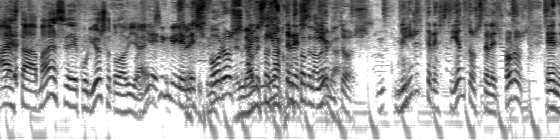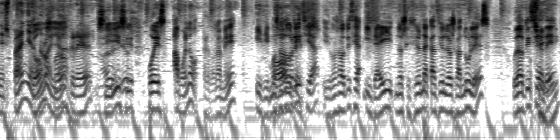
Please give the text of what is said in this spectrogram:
hasta más eh, curioso todavía, ¿eh? Es increíble. Telesforos Sí, sí. León hay está tan justo de la verga. 1300. 1300 telesforos en España, no Toma lo puedo creer. Sí, sí. Pues, ah, bueno, perdóname. Y dimos la noticia, y dimos la noticia, y de ahí nos hicieron una canción Los Gandules, una noticia Sí. de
